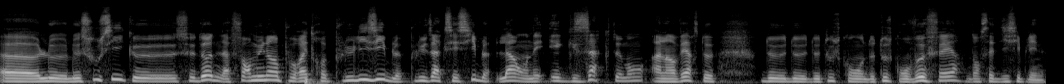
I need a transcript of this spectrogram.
euh, le, souci que se donne la Formule 1 pour être plus lisible, plus accessible, là on est exactement à l'inverse de tout ce qu'on veut faire dans cette discipline.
